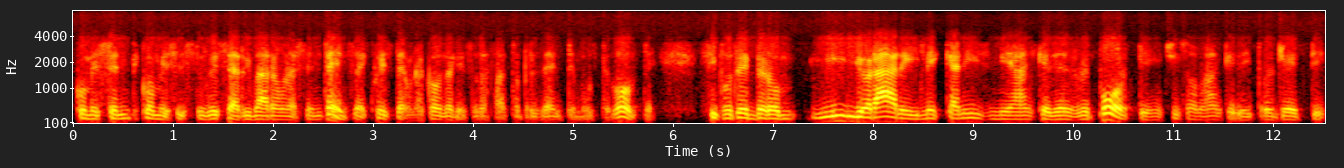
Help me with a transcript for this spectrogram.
come, se, come se si dovesse arrivare a una sentenza e questa è una cosa che è stata fatta presente molte volte. Si potrebbero migliorare i meccanismi anche del reporting, ci sono anche dei progetti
